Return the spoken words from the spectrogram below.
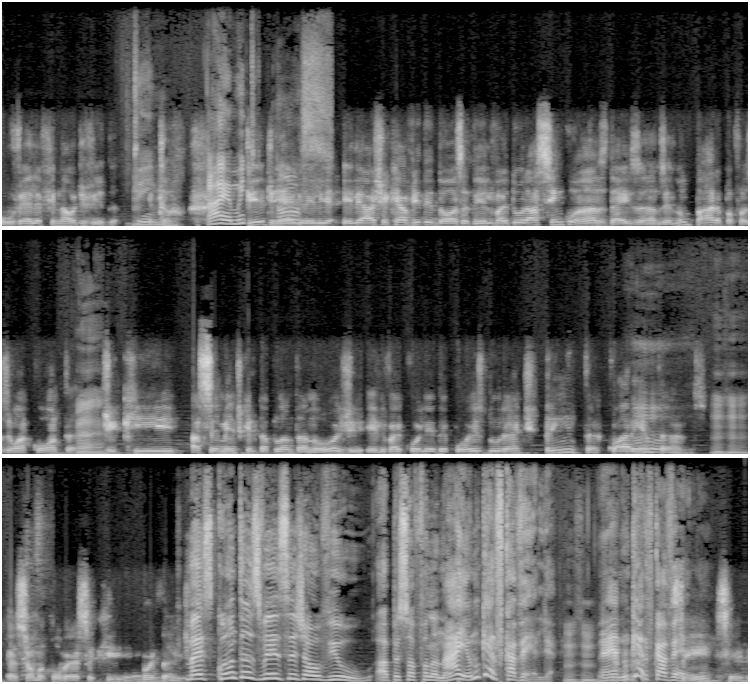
o velho é final de vida. Sim. Então, ah, é muito... via de Nossa. regra, ele, ele acha que a vida idosa dele vai durar 5 anos, 10 anos. Ele não para para fazer uma conta é. de que a semente que ele está plantando hoje, ele vai colher depois durante 30, 40 uhum. anos. Uhum. Essa é uma conversa que é importante. Mas quantas vezes você já ouviu a pessoa falando, ah, eu não quero ficar velha. Uhum. É, não quero ficar velha. Sim, sim.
